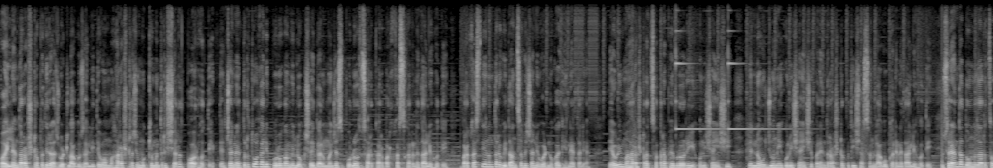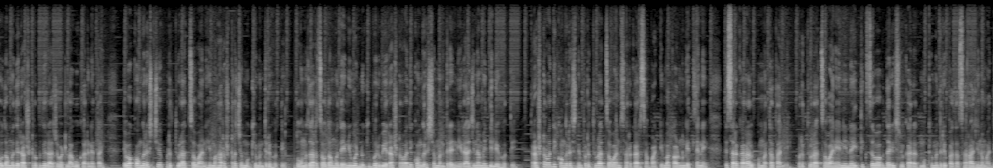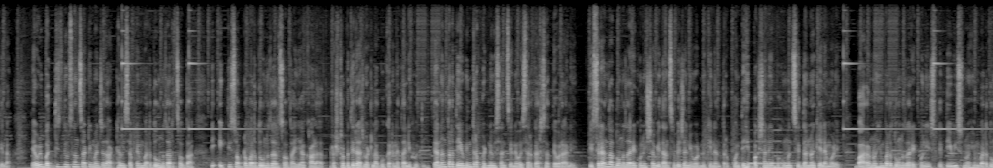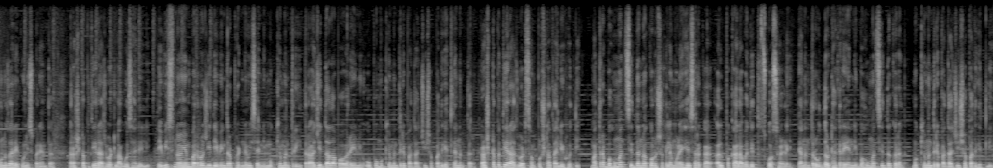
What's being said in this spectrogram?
पहिल्यांदा राष्ट्रपती राजवट लागू झाली तेव्हा महाराष्ट्राचे मुख्यमंत्री शरद पवार होते. त्यांच्या नेतृत्वाखाली पुरोगामी लोकशाही दल म्हणजेच पुलोत सरकार बरखास्त करण्यात आले होते. बरखास्तीनंतर विधानसभेच्या निवडणुका घेण्यात आल्या. त्यावेळी महाराष्ट्रात सतरा फेब्रुवारी एकोणीसशे ऐंशी ते नऊ जून एकोणीसशे ऐंशी पर्यंत राष्ट्रपती शासन लागू करण्यात आले होते. दुसऱ्यांदा दोन हजार चौदामध्ये राष्ट्रपती राजवट लागू करण्यात आली तेव्हा काँग्रेसचे पृथ्वीराज चव्हाण हे महाराष्ट्राचे मुख्यमंत्री होते. दोन हजार चौदामध्ये निवडणुकीपूर्वी राष्ट्रवादी काँग्रेसच्या मंत्र्यांनी राजीनामे दिले होते. राष्ट्रवादी काँग्रेसने पृथ्वीराज चव्हाण सरकारचा पाठिंबा काढून घेतल्याने ते सरकार अल्पमतात आले. पृथ्वीराज चव्हाण यांनी नैतिक जबाबदारी स्वीकारत मुख्यमंत्री पदाचा राजीनामा दिला. त्यावेळी बत्तीस दिवसांसाठी म्हणजेच अठ्ठावीस सप्टेंबर दोन हजार चौदा ते एकतीस ऑक्टोबर दोन हजार चौदा या काळात राष्ट्रपती राजवट लागू करण्यात आली होती. त्यानंतर देवेंद्र फडणवीसांचे नवे सरकार सत्तेवर आले. तिसऱ्यांदा दोन हजार एकोणीसच्या विधानसभेच्या निवडणुकीनंतर कोणत्याही पक्षाने बहुमत सिद्ध न केल्यामुळे बारा नोव्हेंबर दोन हजार एकोणीस ते तेवीस नोव्हेंबर दोन हजार एकोणीस पर्यंत राष्ट्रपती राजवट लागू झालेली. तेवीस नोव्हेंबर रोजी देवेंद्र फडणवीस यांनी मुख्यमंत्री तर अजितदादा पवार यांनी उपमुख्यमंत्री पदाची शपथ घेतल्यानंतर राष्ट्रपती राजवट संपुष्टात आली होती. मात्र बहुमत सिद्ध न करू शकल्यामुळे हे सरकार अल्प कालावधीतच कोसळले. त्यानंतर उद्धव ठाकरे यांनी बहुमत सिद्ध करत मुख्यमंत्री पदाची शपथ घेतली.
